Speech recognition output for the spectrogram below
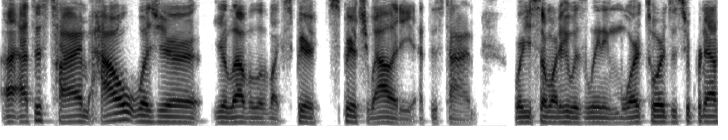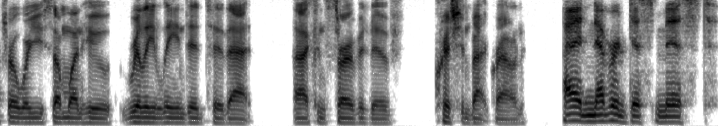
uh, at this time how was your your level of like spirit spirituality at this time? Were you someone who was leaning more towards the supernatural were you someone who really leaned into that uh, conservative christian background? I had never dismissed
